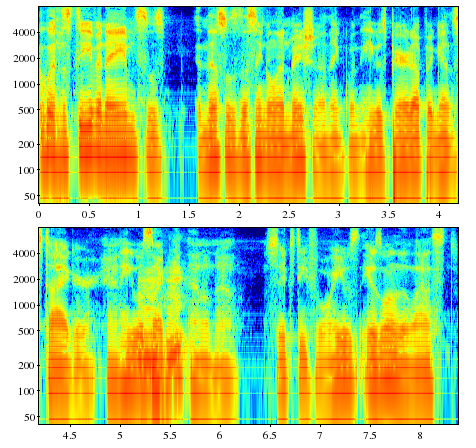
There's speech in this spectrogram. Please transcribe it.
when Stephen Ames was, and this was the single elimination. I think when he was paired up against Tiger, and he was like, mm-hmm. I don't know, sixty four. He was he was one of the last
